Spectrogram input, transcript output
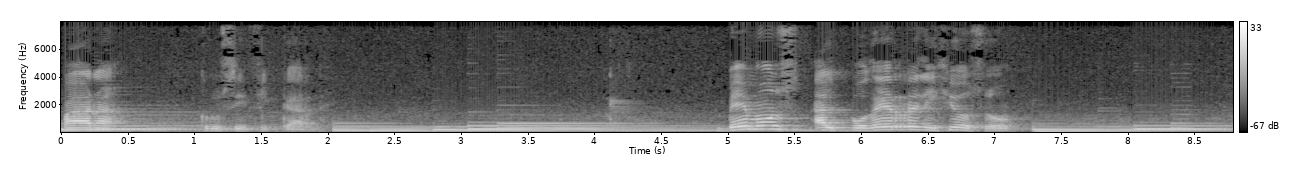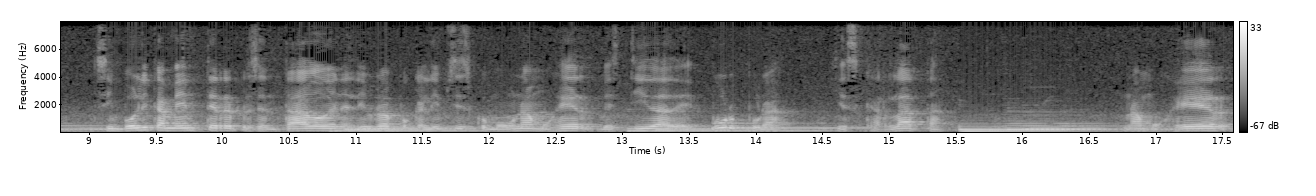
para crucificarle. Vemos al poder religioso simbólicamente representado en el libro de Apocalipsis como una mujer vestida de púrpura y escarlata, una mujer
